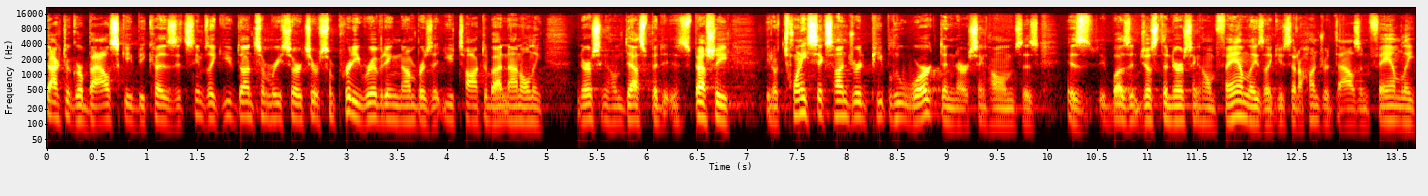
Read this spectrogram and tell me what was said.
Dr. Grabowski, because it seems like you've done some research. There were some pretty riveting numbers that you talked about, not only nursing home deaths, but especially, you know, 2,600 people who worked in nursing homes. Is, is, it wasn't just the nursing home families, like you said, 100,000 family,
